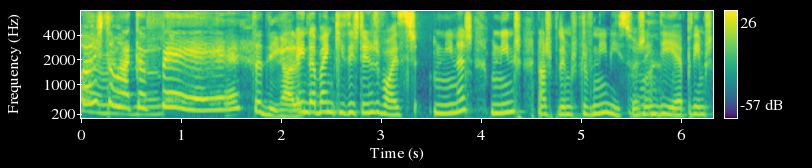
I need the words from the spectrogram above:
Vais tomar café? Tadinha, olha. Ainda bem que existem os voices. Meninas, meninos, nós podemos prevenir isso. Hoje em dia pedimos,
